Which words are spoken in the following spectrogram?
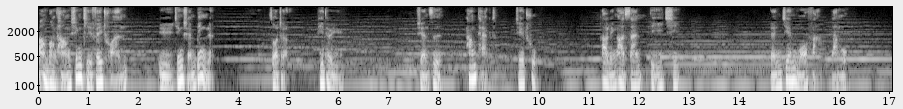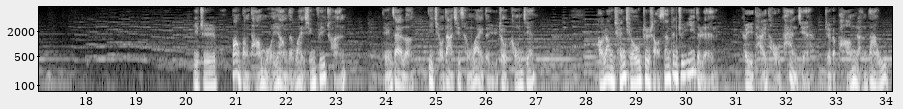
棒棒糖星际飞船与精神病人，作者 Peter Yu，选自《Contact》接触，二零二三第一期，人间魔法栏目。一只棒棒糖模样的外星飞船，停在了地球大气层外的宇宙空间。好让全球至少三分之一的人可以抬头看见这个庞然大物。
